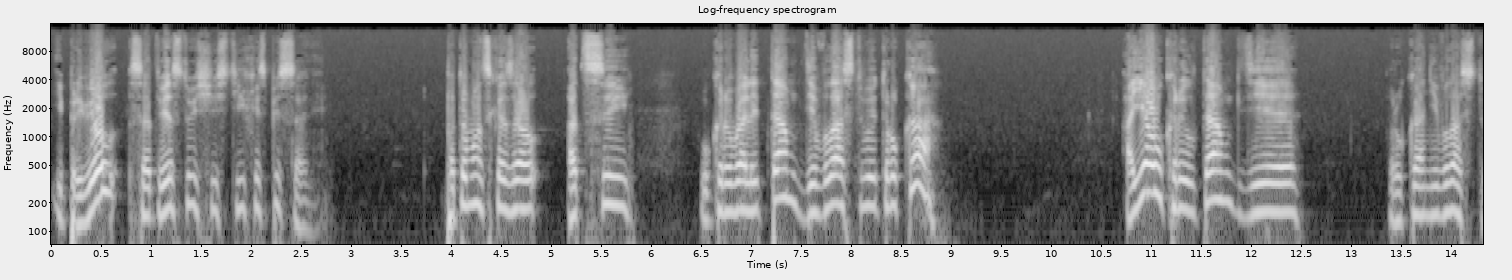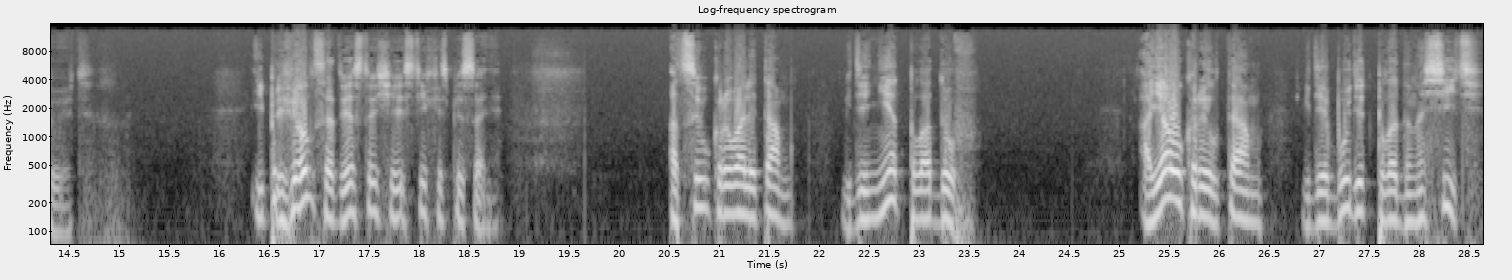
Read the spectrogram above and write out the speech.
И привел соответствующий стих из Писания. Потом он сказал, отцы укрывали там, где властвует рука, а я укрыл там, где рука не властвует. И привел соответствующий стих из Писания. Отцы укрывали там, где нет плодов, а я укрыл там, где будет плодоносить.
